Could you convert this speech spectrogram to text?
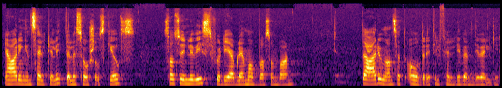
Jeg har ingen selvtillit eller social skills. Sannsynligvis fordi jeg ble mobba som barn. Det er uansett aldri tilfeldig hvem de velger.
